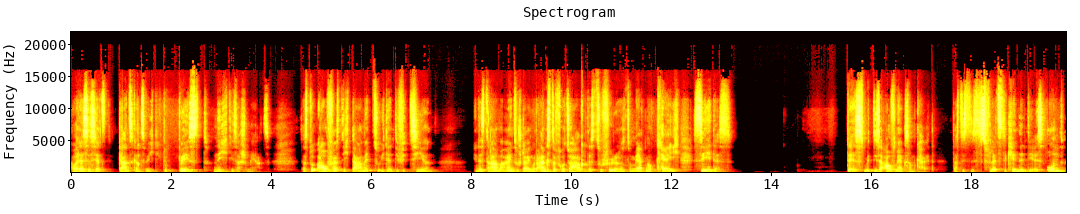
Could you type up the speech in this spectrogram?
Aber das ist jetzt ganz, ganz wichtig. Du bist nicht dieser Schmerz. Dass du aufhörst, dich damit zu identifizieren, in das Drama einzusteigen oder Angst davor zu haben, das zu fühlen und zu merken, okay, ich sehe das. Das mit dieser Aufmerksamkeit, dass das dieses verletzte Kind in dir ist und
